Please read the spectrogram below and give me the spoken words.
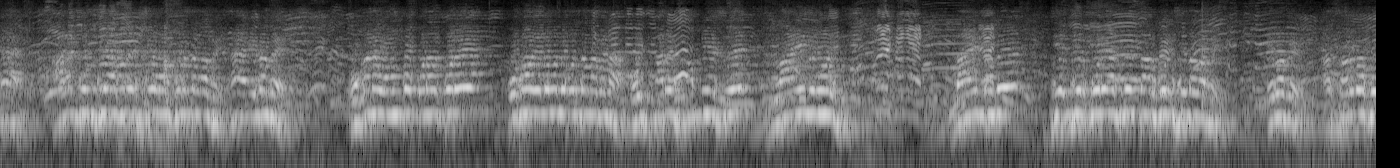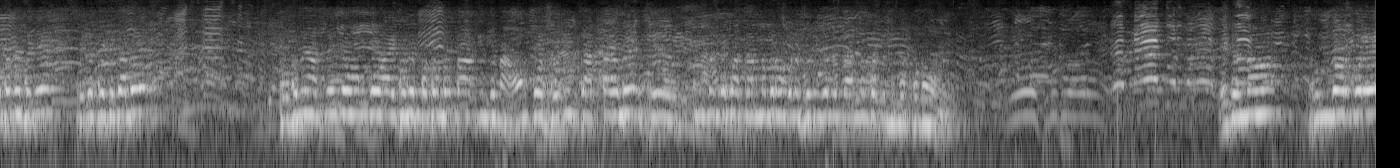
হ্যাঁ আরেকজন যে আসবে সে হ্যাঁ এভাবে। ওখানে অঙ্ক করার পরে কোথাও এলোমেলো করে দাঁড়াবে না। ওই ছাড়ের সামনে এসে লাইন লাইন হবে, যে যে করে আসবে, তারপরে সে দাঁড়াবে। এভাবে, আর স্যাররা প্রথমে থেকে, সেটা দেখে যাবে। প্রথমে আসলে যে অঙ্ক, আই হবে প্রথম তা কিন্তু না। অঙ্ক সঠিক চারটা হবে, সে তিন নম্বর বা চার নম্বর অঙ্কটা সঠিক হলে চার নম্বর কিন্তু প্রথম হবে। এজন্য সুন্দর করে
